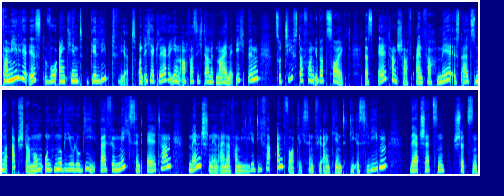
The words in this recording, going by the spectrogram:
Familie ist, wo ein Kind geliebt wird. Und ich erkläre Ihnen auch, was ich damit meine. Ich bin zutiefst davon überzeugt, dass Elternschaft einfach mehr ist als nur Abstammung und nur Biologie, weil für mich sind Eltern Menschen in einer Familie, die verantwortlich sind für ein Kind, die es lieben, wertschätzen, schützen.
